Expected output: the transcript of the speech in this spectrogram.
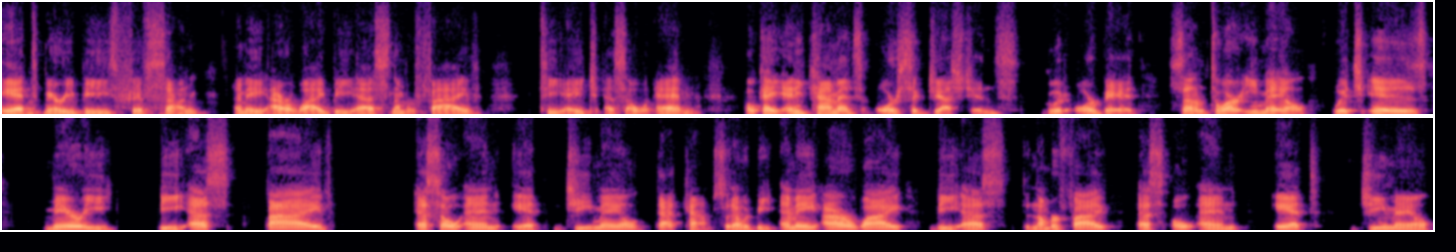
at Mary B's fifth son. M A R Y B S, number five, T H S O N. Okay, any comments or suggestions, good or bad, send them to our email, which is Mary BS5 S-O-N at gmail.com. So that would be M-A-R-Y-B-S, the number five, S-O-N at gmail.com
